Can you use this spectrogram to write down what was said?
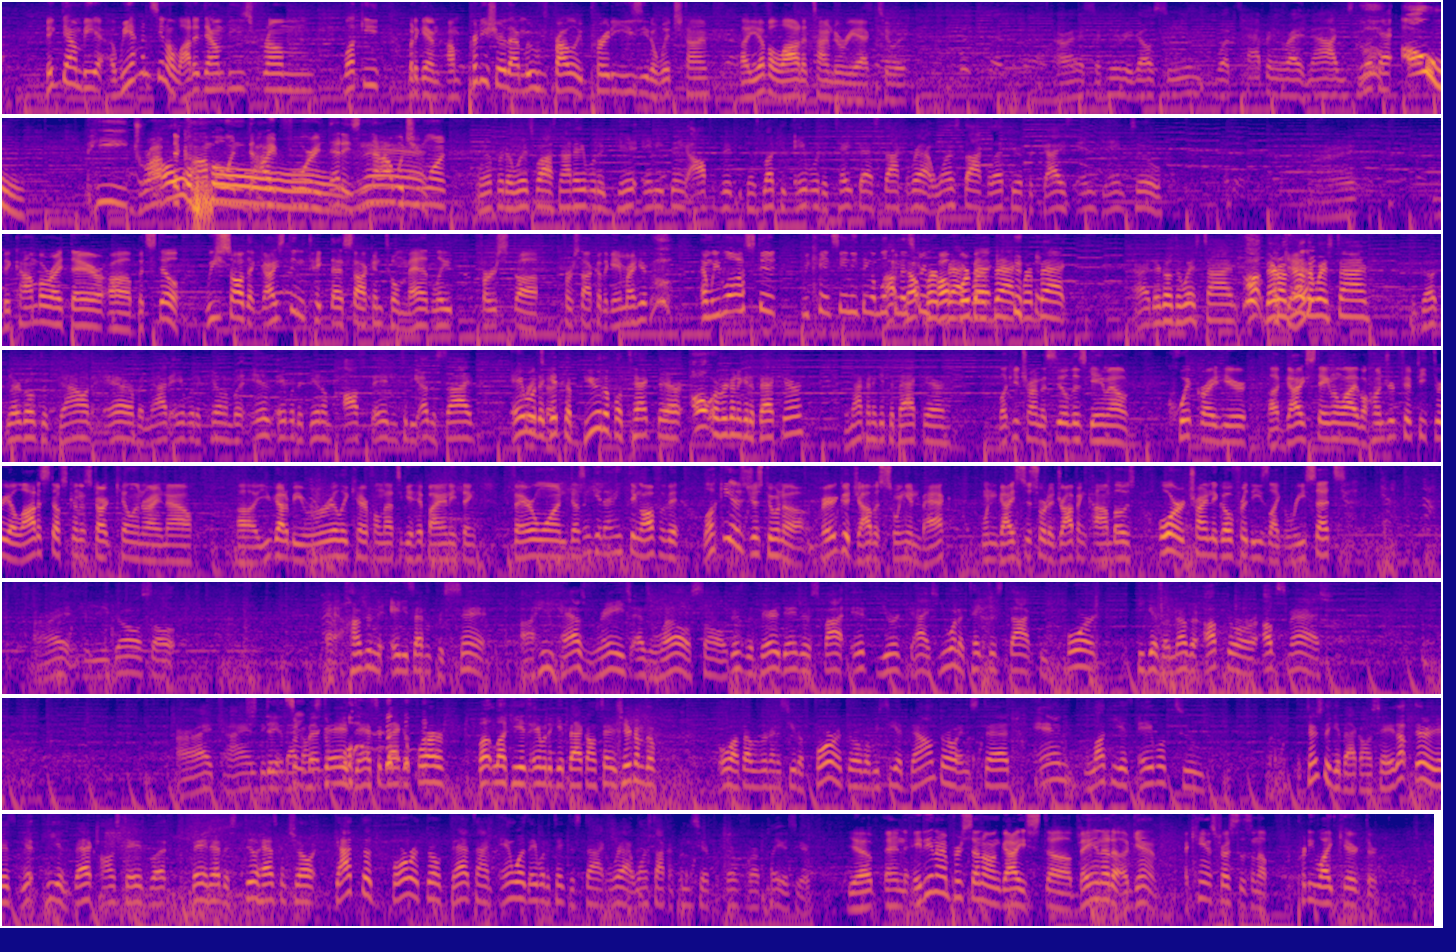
big down B. We haven't seen a lot of down Bs from Lucky, but again, I'm pretty sure that move's probably pretty easy to witch time. Uh, you have a lot of time to react to it. All right, so here we go. See what's happening right now. You just look at. Oh! He dropped the combo and died for it. Oh, That is not what you want. Went for the Witch Boss, not able to get anything off of it because Luck is able to take that stock. We're at one stock left here for Geist in game two. All right. Big combo right there. Uh, but still, we saw that Geist didn't take that stock until mad late first uh, first stock of the game right here. and we lost it. We can't see anything. I'm looking oh, at nope, screen. We're, oh, back, we're we're back. back. We're back. All right, there goes the Witch time. Oh, there goes Again? another Witch time. Go- There goes the down air, but not able to kill him, but is able to get him off stage and to the other side. Able Great to tech. get the beautiful tech there. Oh, are we going to get it back there? We're not going to get the back there. Lucky trying to seal this game out quick right here. Uh, Geist staying alive, 153. A lot of stuff's going to start killing right now. Uh, you got to be really careful not to get hit by anything. Fair one doesn't get anything off of it. Lucky is just doing a very good job of swinging back when Geist just sort of dropping combos or trying to go for these like resets. All right, here you go. So at 187%, uh, he has rage as well. So this is a very dangerous spot if you're Geist. You want to take this stock before he gets another up throw or up smash. All right, trying Just to get back on back stage, dancing back and forth. But Lucky is able to get back on stage. Here comes the. Oh, I thought we were going to see the forward throw, but we see a down throw instead. And Lucky is able to potentially get back on stage. Up there he is. Yep, he is back on stage, but Bayonetta still has control. Got the forward throw that time and was able to take the stock. We're at one stock apiece here for of our players here. Yep, and 89% on Geist. Uh, Bayonetta, again, I can't stress this enough. Pretty light character.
